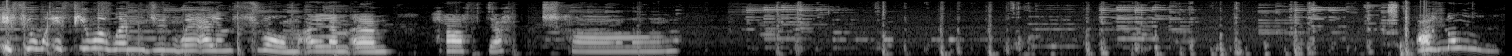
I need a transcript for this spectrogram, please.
If you if you were wondering where I am from, I am um half Dutch, half Oh no!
